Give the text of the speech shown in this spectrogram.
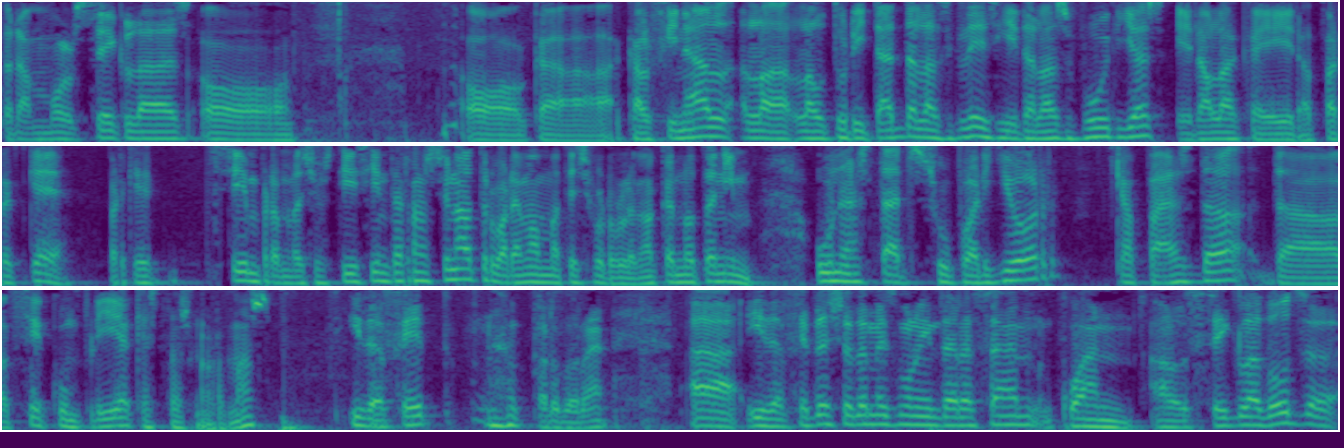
durant molts segles, o, o que, que al final la- l'autoritat de l'Església i de les búdies era la que era. Per què? Perquè sempre amb la justícia internacional trobarem el mateix problema, que no tenim un estat superior capaç de, de fer complir aquestes normes. I de fet, perdona, uh, i de fet això també és molt interessant quan al segle XII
